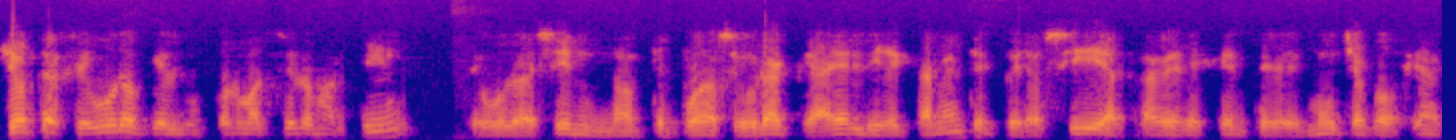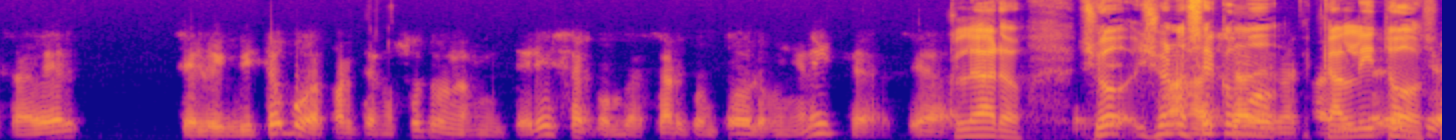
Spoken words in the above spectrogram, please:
yo te aseguro que el doctor Marcelo Martín, te vuelvo a decir, no te puedo asegurar que a él directamente, pero sí a través de gente de mucha confianza de él, se lo invitó porque aparte a nosotros nos interesa conversar con todos los unionistas. claro, yo, yo no sé cómo, Carlitos,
